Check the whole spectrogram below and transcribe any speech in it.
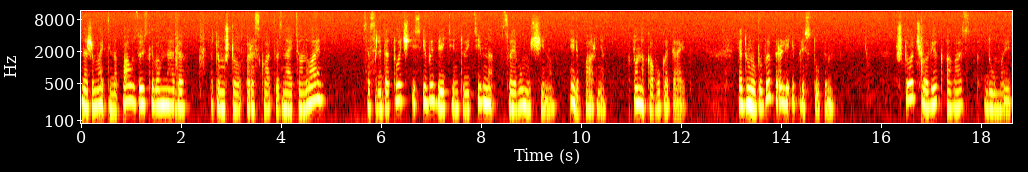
нажимайте на паузу, если вам надо, потому что расклад вы знаете онлайн. Сосредоточьтесь и выберите интуитивно своего мужчину или парня, кто на кого гадает. Я думаю, вы выбрали и приступим. Что человек о вас думает?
